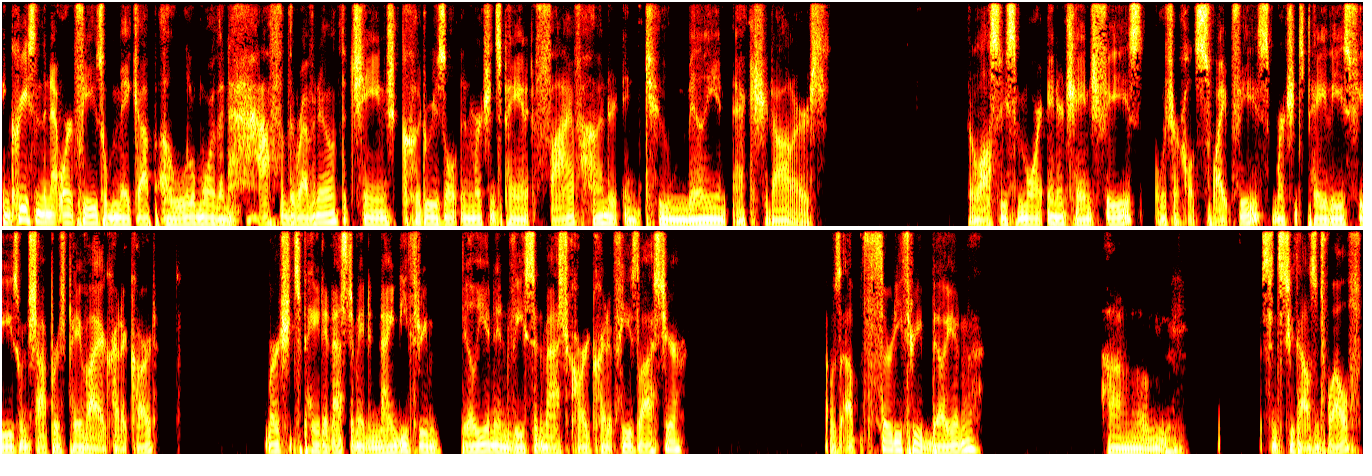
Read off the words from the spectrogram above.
Increasing the network fees will make up a little more than half of the revenue. The change could result in merchants paying 502 million extra dollars. There'll also be some more interchange fees, which are called swipe fees. Merchants pay these fees when shoppers pay via credit card. Merchants paid an estimated 93 billion in Visa and MasterCard credit fees last year. That was up 33 billion um, since 2012.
